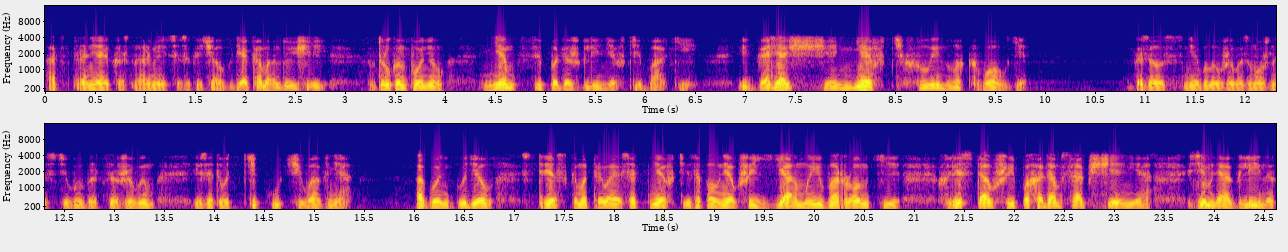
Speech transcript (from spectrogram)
отстраняя красноармейца, закричал «Где командующий?» Вдруг он понял, немцы подожгли нефтебаки, и горящая нефть хлынула к Волге. Казалось, не было уже возможности выбраться живым из этого текучего огня. Огонь гудел, с треском отрываясь от нефти, заполнявшей ямы и воронки, хлеставшие по ходам сообщения. Земля, глина,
